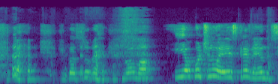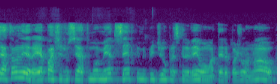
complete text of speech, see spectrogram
Ficou super normal. E eu continuei escrevendo de certa maneira. E a partir de um certo momento, sempre que me pediam para escrever uma matéria para jornal,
